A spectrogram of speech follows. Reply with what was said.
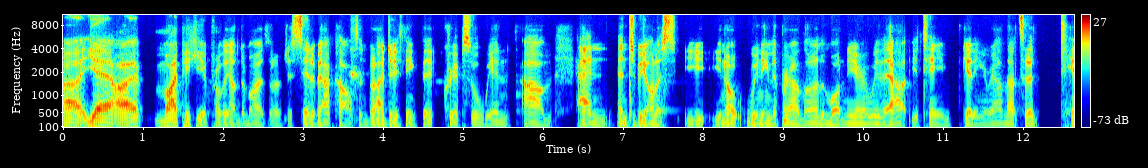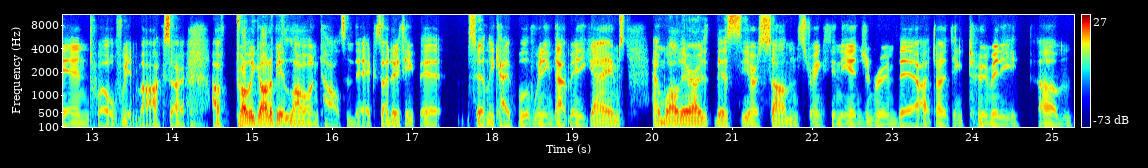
Uh, yeah, I my pick here probably undermines what I've just said about Carlton, but I do think that Cripps will win. Um, and and to be honest, you, you're not winning the Brownlow in the modern era without your team getting around that sort of 10, 12 win mark. So I've probably gone a bit low on Carlton there because I do think they're certainly capable of winning that many games. And while there are there's you know some strength in the engine room there, I don't think too many um,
